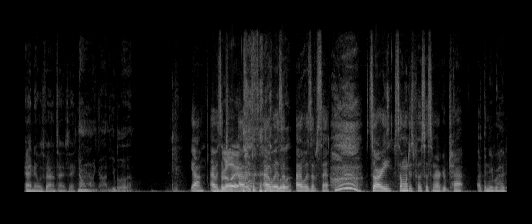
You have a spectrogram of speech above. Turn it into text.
and it was Valentine's Day. Oh my God, you blew it. Yeah, I was. Blew ups- it. I was. I was. it. I was upset. Sorry, someone just posted this in our group chat at the neighborhood.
